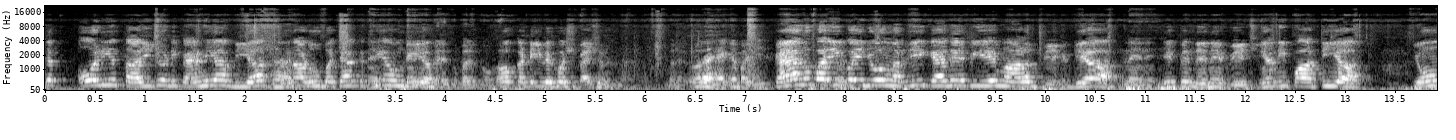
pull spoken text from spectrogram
ਤੇ ਉਹ ਜਿਹੜੀਆਂ ਤਾਜੀ ਝੋਟੀ 65000 ਦੀ ਆ। ਨਾੜੂ ਬੱਚਾ ਕਿੱਥੇ ਆਉਂਦੀ ਆ? ਉਹ ਕੱਟੀ ਵੇਖੋ ਸਪੈਸ਼ਲ। ਉਹ ਹੈਗੇ ਭਾਜੀ। ਕਹਿਣ ਨੂੰ ਭਾਜੀ ਕੋਈ ਜੋ ਮਰਜ਼ੀ ਕਹਿ ਦੇ ਵੀ ਇਹ ਮਾਲ ਵਿਕ ਗਿਆ। ਨਹੀਂ ਨਹੀਂ। ਇਹ ਭਿੰਦੇ ਨੇ ਵੇਚੀਆਂ ਦੀ ਪਾਰਟੀ ਆ। ਕਿਉਂ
